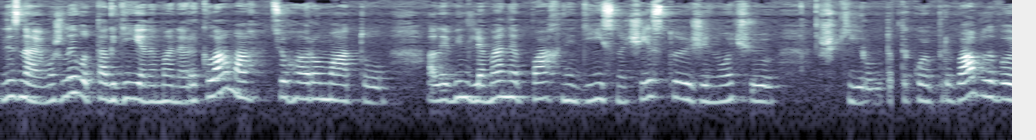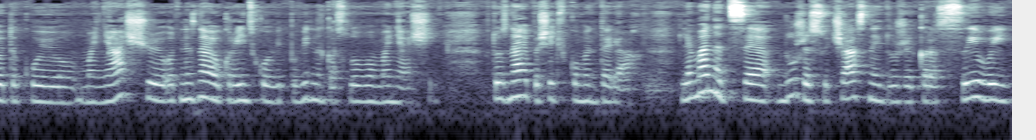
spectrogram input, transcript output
Не знаю, можливо, так діє на мене реклама цього аромату, але він для мене пахне дійсно чистою жіночою шкірою, тобто такою привабливою, такою манящою. От не знаю українського відповідника слова манящий. Хто знає, пишіть в коментарях. Для мене це дуже сучасний, дуже красивий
